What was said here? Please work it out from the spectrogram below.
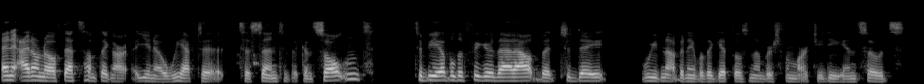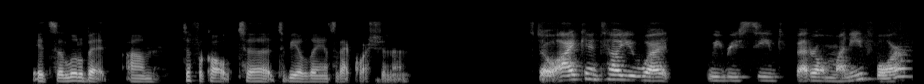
and I don't know if that's something our, you know, we have to, to send to the consultant to be able to figure that out, but to date, we've not been able to get those numbers from RTD. And so it's, it's a little bit um, difficult to, to be able to answer that question then. So I can tell you what we received federal money for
